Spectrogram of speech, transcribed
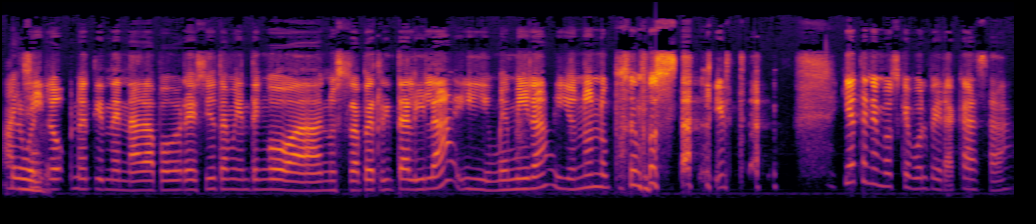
Ay, sí, no, no, entienden nada, pobres. Yo también tengo a nuestra perrita Lila y me mira y yo, no, no podemos salir. Ya tenemos que volver a casa.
